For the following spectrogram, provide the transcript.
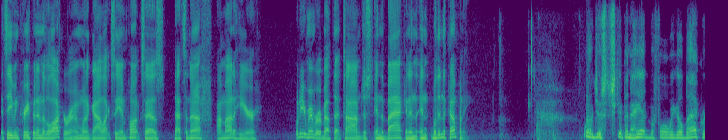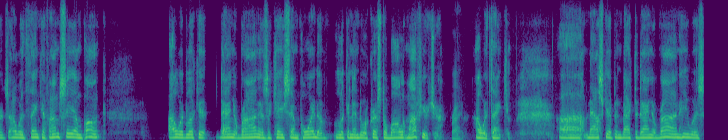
it's even creeping into the locker room when a guy like CM Punk says, that's enough. I'm out of here. What do you remember about that time just in the back and in, the, in within the company? Well, just skipping ahead before we go backwards, I would think if I'm CM Punk, I would look at Daniel Bryan as a case in point of looking into a crystal ball at my future. Right. I would think. Uh, now skipping back to Daniel Bryan, he was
